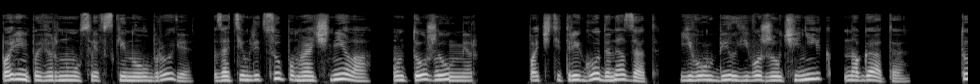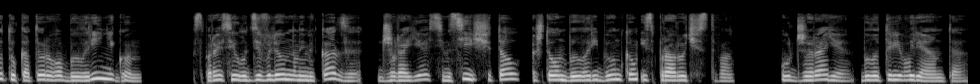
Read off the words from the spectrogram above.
Парень повернулся и вскинул брови, затем лицо помрачнело, он тоже умер. Почти три года назад, его убил его же ученик, Нагата. Тот, у которого был Риниган. Спросил удивленно Намикадзе, Джирая Сенсей считал, что он был ребенком из пророчества. У Джирая было три варианта.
